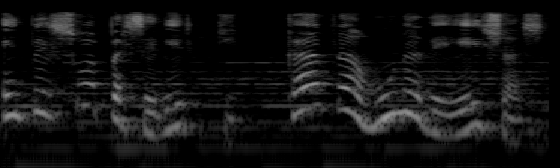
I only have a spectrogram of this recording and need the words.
empezó a percibir que cada una de ellas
